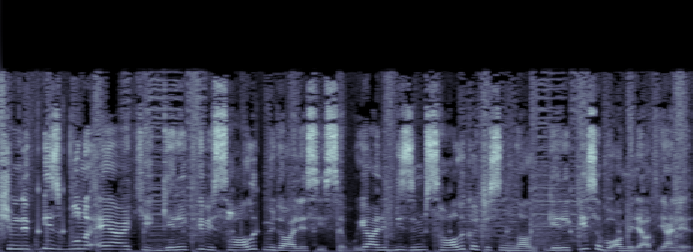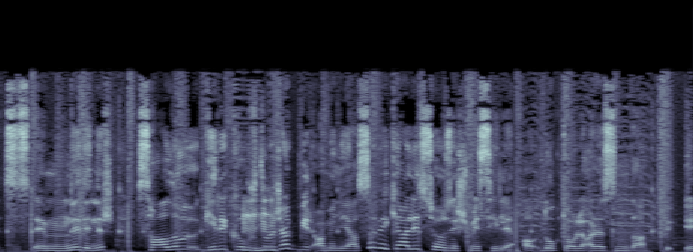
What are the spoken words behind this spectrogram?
Şimdi biz bunu eğer ki gerekli bir sağlık müdahalesi ise bu yani bizim sağlık açısından gerekliyse bu ameliyat yani e, ne denir sağlığı geri kavuşturacak bir ameliyatsa vekalet sözleşmesiyle doktorla arasında e,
